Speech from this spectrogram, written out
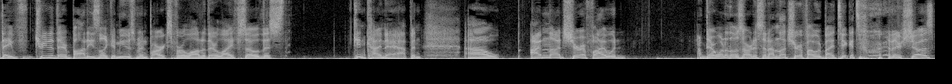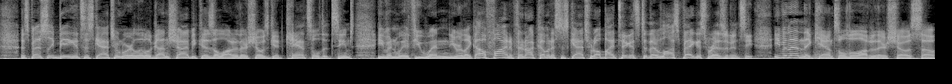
they've treated their bodies like amusement parks for a lot of their life. So this can kind of happen. Uh, I'm not sure if I would they're one of those artists that I'm not sure if I would buy tickets for their shows, especially being in Saskatchewan. We're a little gun shy because a lot of their shows get canceled, it seems. Even if you went and you were like, oh, fine, if they're not coming to Saskatchewan, I'll buy tickets to their Las Vegas residency. Even then, they canceled a lot of their shows. So,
